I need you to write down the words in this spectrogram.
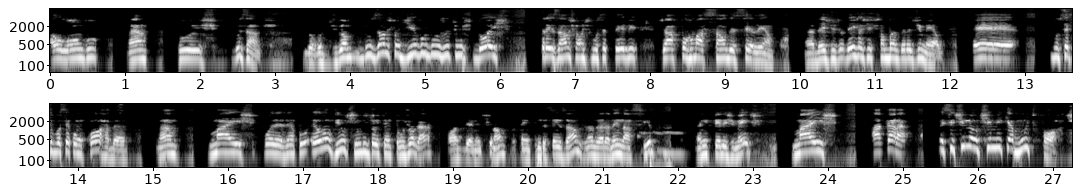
ao longo né, dos, dos anos. Dos anos que eu digo, dos últimos dois, três anos, que você teve já a formação desse elenco, né, desde, desde a gestão Bandeira de Melo. É, não sei se você concorda, né, mas, por exemplo, eu não vi o time de 81 jogar, obviamente não. Eu tenho 36 anos, né? não era nem nascido, né? infelizmente. Mas, ah, cara, esse time é um time que é muito forte.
